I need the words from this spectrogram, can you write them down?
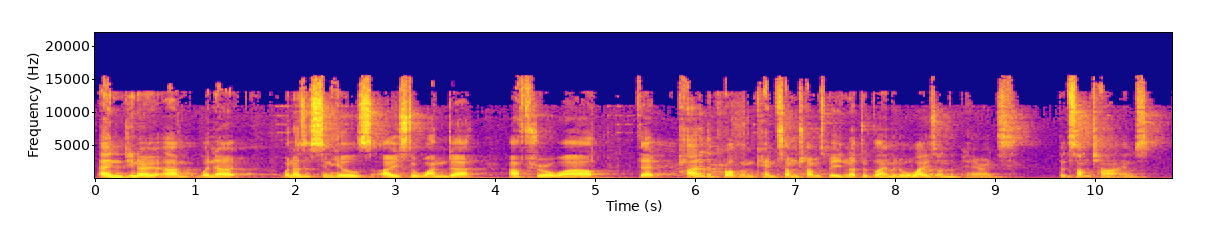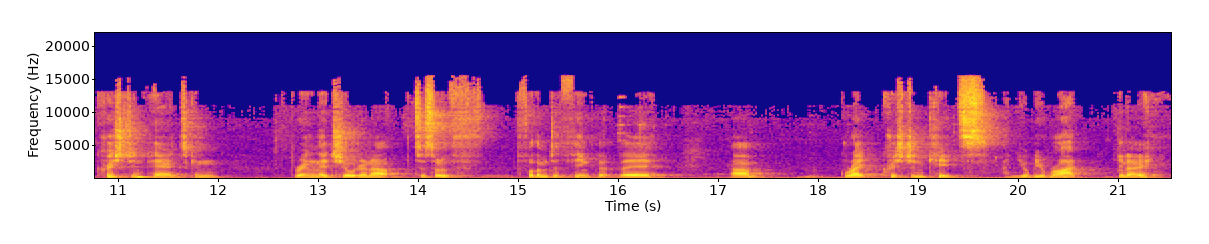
and, you know, um, when, I, when I was at St. Hills, I used to wonder after a while that part of the problem can sometimes be not to blame it always on the parents, but sometimes Christian parents can bring their children up to sort of for them to think that they're um, great Christian kids, and you'll be right, you know,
